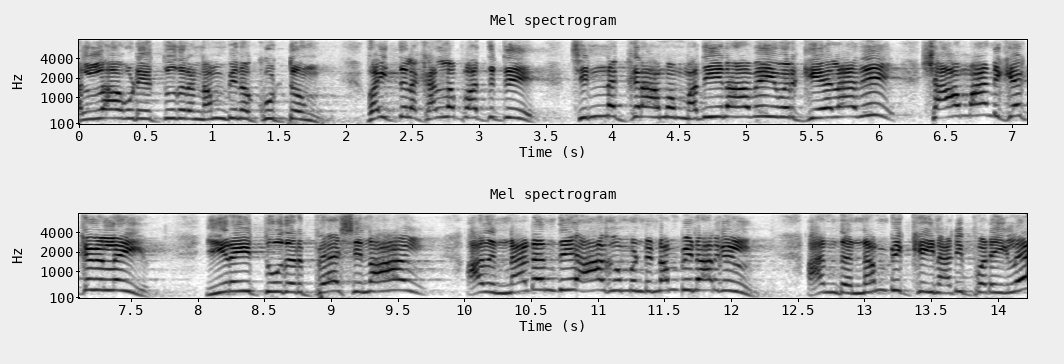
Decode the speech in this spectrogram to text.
அல்லாஹுடைய தூதரை நம்பின கூட்டம். வயிற்றுல கல்லை பார்த்துட்டு சின்ன கிராமம் மதீனாவே இவருக்கு இயலாது ஷாமான்னு கேட்கவில்லை. இறை தூதர் பேசினால் அது நடந்தே ஆகும் என்று நம்பினார்கள். அந்த நம்பிக்கையின் அடிப்படையில்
